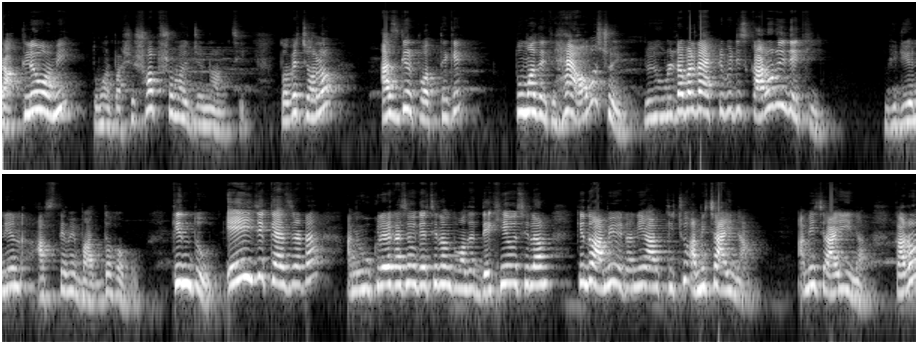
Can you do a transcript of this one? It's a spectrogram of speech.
ডাকলেও আমি তোমার পাশে সব সময়ের জন্য আছি। তবে চলো, আজকের পর থেকে তোমাদেরকে হ্যাঁ অবশ্যই, যদি উল্টাপাল্টা অ্যাক্টিভিটিস কারোরই দেখি ভিডিও নিয়ে আসতে আমি বাধ্য হব। কিন্তু এই যে ক্যাজরাটা আমি উকিলের কাছেও গেছিলাম, তোমাদের দেখিয়েওছিলাম কিন্তু আমি এটা নিয়ে আর কিছু, আমি চাই না। আমি চাই না। কারণ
